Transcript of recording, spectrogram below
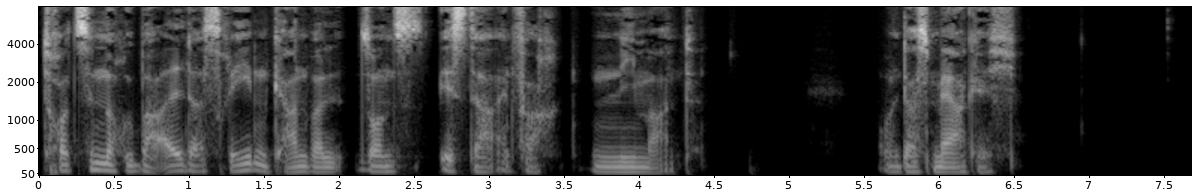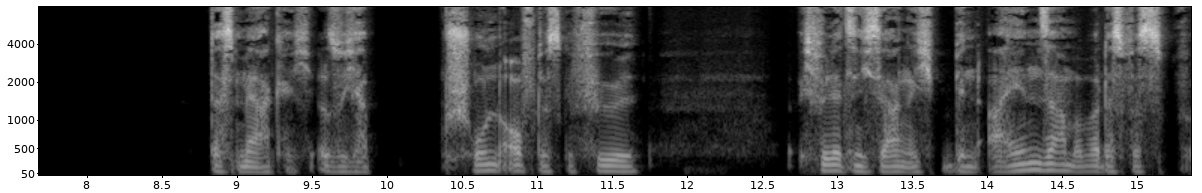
trotzdem noch über all das reden kann, weil sonst ist da einfach niemand. Und das merke ich. Das merke ich. Also ich habe schon oft das Gefühl, ich will jetzt nicht sagen, ich bin einsam, aber das, was, äh,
